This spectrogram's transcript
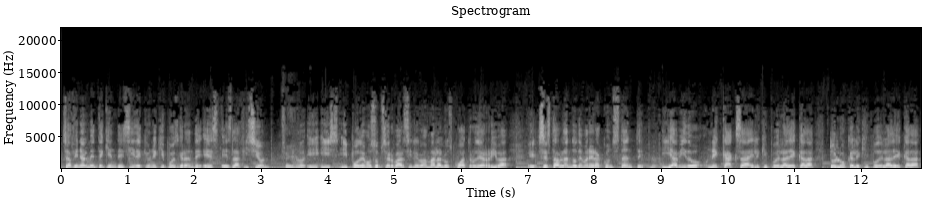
O sea, finalmente quien decide que un equipo es grande es, es la afición. Sí. ¿no? Y, y- y podemos observar, si le va mal a los cuatro de arriba, eh, se está hablando de manera constante. ¿no? Y ha habido Necaxa, el equipo de la década, Toluca, el equipo de la década,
